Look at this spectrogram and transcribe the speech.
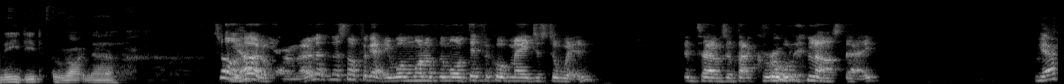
Needed right now. It's not Yeah. unheard of for him though. Let, us not forget he won one of the more difficult majors to win in terms of that grueling last day. Yeah.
